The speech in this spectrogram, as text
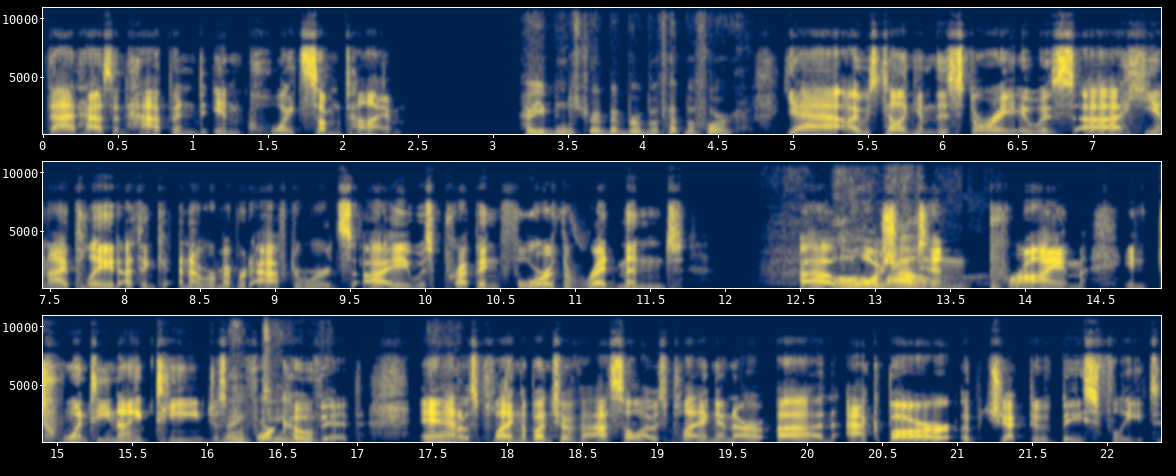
That hasn't happened in quite some time. Have you been destroyed by Boba Fett before? Yeah, I was telling him this story. It was uh, he and I played, I think, and I remembered afterwards. I was prepping for the Redmond uh, oh, Washington wow. Prime in 2019, just 19. before COVID, and. I was playing a bunch of Vassal. I was playing in our uh, an Ackbar objective base fleet,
